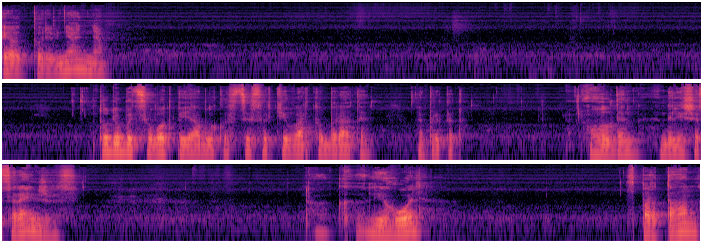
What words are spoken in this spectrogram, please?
Таке от порівняння. Хто любить солодке яблуко з цих сортів, варто обирати, наприклад, Golden Delicious Rangers. Так, Ліголь. Спартан.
